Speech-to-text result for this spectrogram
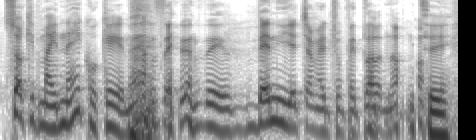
suck it my neck o qué, ¿no? De, ven y échame el chupetón, ¿no? Sí.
